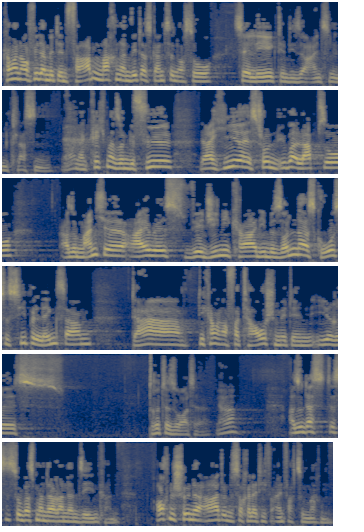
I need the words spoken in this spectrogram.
Kann man auch wieder mit den Farben machen, dann wird das Ganze noch so zerlegt in diese einzelnen Klassen. Ja, und dann kriegt man so ein Gefühl, ja, hier ist schon ein Überlapp so. Also manche Iris Virginica, die besonders große Sepal-Lengths haben, da, die kann man auch vertauschen mit den Iris dritte Sorte. Ja? Also das, das ist so, was man daran dann sehen kann. Auch eine schöne Art und ist auch relativ einfach zu machen.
